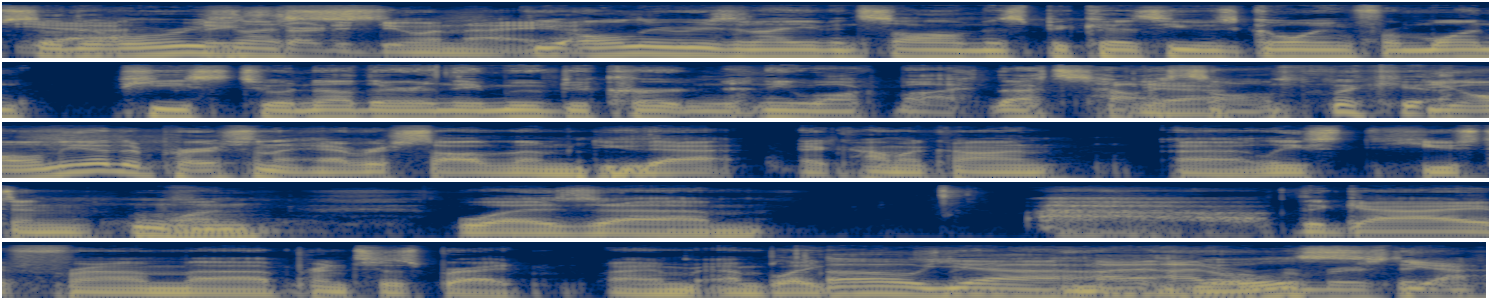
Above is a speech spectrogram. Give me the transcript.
So Yeah, the only reason they I started doing that, The yeah. only reason I even saw him is because he was going from one piece to another, and they moved a curtain, and he walked by. That's how I saw him. Like, The only other person I ever saw them do that at Comic Con, uh, at least Houston Mm-hmm. one, was um, ah, the guy from uh, Princess Bride. I'm, I'm blanking. oh yeah, I, I don't remember his name. Yeah,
